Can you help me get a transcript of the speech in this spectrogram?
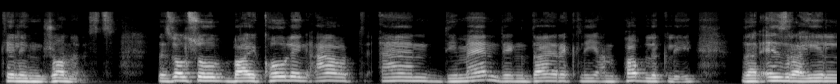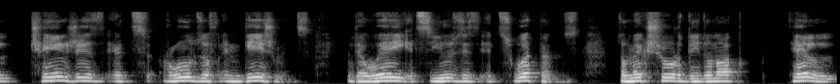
killing journalists. There's also by calling out and demanding directly and publicly that Israel changes its rules of engagements, the way it uses its weapons to make sure they do not kill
